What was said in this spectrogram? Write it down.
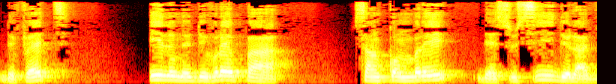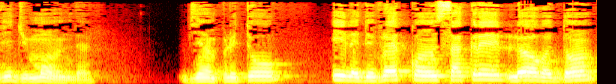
De fait, ils ne devraient pas s'encombrer des soucis de la vie du monde. Bien plutôt, ils devraient consacrer leurs dons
